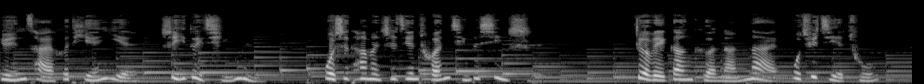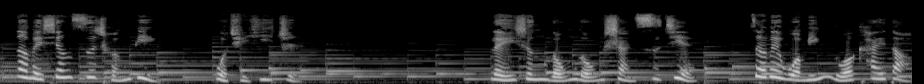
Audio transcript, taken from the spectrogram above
云彩和田野是一对情侣，我是他们之间传情的信使。这位干渴难耐，我去解除。那位相思成病，我去医治。雷声隆隆闪似箭，在为我鸣锣开道。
